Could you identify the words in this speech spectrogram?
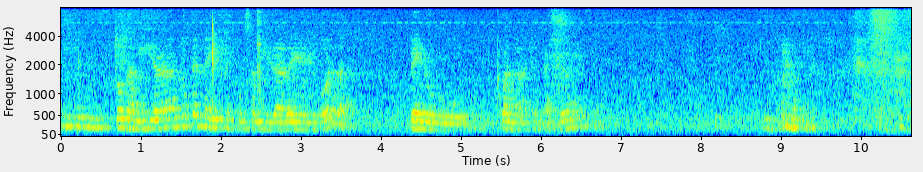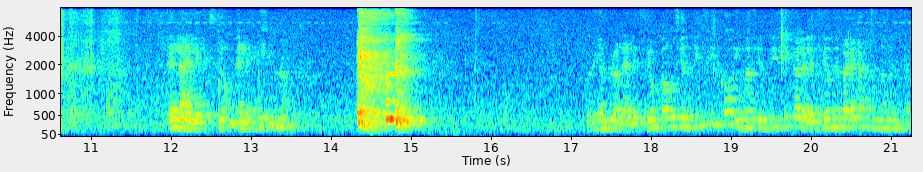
mm, todavía no tenéis responsabilidades gordas, pero cuando las tengáis. En la elección, elegir, ¿no? Por ejemplo, la elección para un científico y una científica, la elección de pareja es fundamental.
